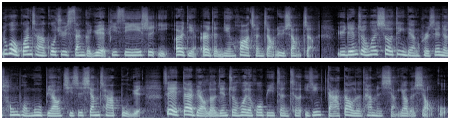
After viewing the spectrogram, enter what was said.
如果观察过去三个月，PCE 是以二点二的年化成长率上涨，与联准会设定两 percent 的通膨目标其实相差不远。这也代表了联准会的货币政策已经达到了他们想要的效果。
